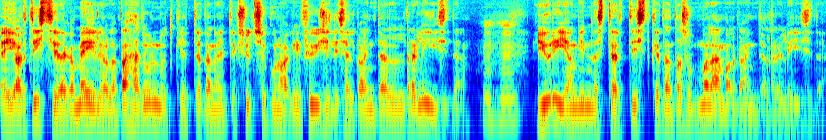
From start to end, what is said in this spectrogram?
ei artistid ega meil ei ole pähe tulnudki, et teda näiteks üldse kunagi füüsilisel kandjal reliisida Mm -hmm. Jüri on kindlasti artist, keda tasub mõlemal kandjal reliisida.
